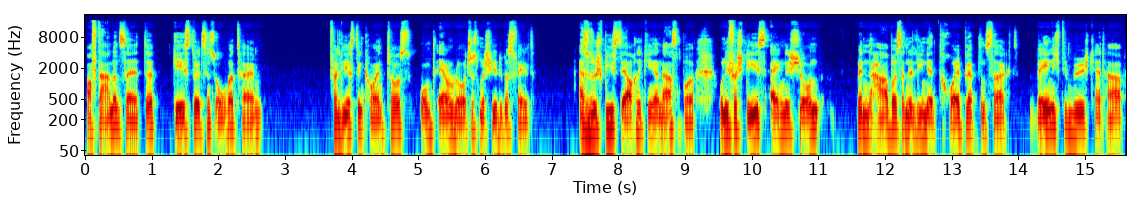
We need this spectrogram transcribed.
Auf der anderen Seite gehst du jetzt ins Overtime, verlierst den Cointoss und Aaron Rodgers marschiert übers Feld. Also du spielst ja auch nicht gegen einen Nasenbohrer. Und ich verstehe es eigentlich schon, wenn Haber seiner Linie treu bleibt und sagt, wenn ich die Möglichkeit habe,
